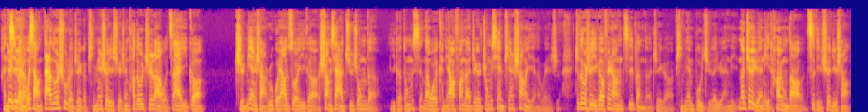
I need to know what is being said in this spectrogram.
很基本的，我想大多数的这个平面设计学生，他都知道，我在一个纸面上，如果要做一个上下居中的。一个东西，那我肯定要放在这个中线偏上一点的位置，这都是一个非常基本的这个平面布局的原理。那这个原理套用到字体设计上，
